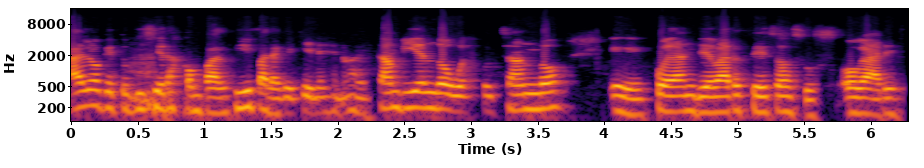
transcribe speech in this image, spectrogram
algo que tú quisieras compartir para que quienes nos están viendo o escuchando eh, puedan llevarse eso a sus hogares.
